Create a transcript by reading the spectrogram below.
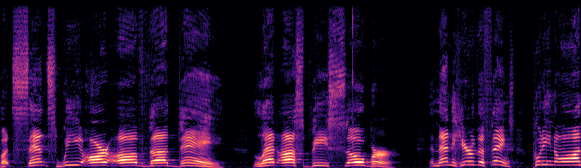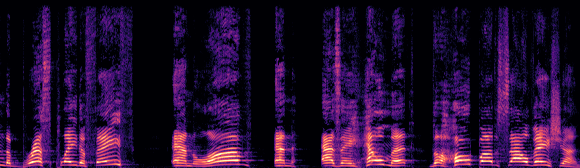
But since we are of the day, let us be sober. And then here are the things putting on the breastplate of faith and love, and as a helmet, the hope of salvation.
